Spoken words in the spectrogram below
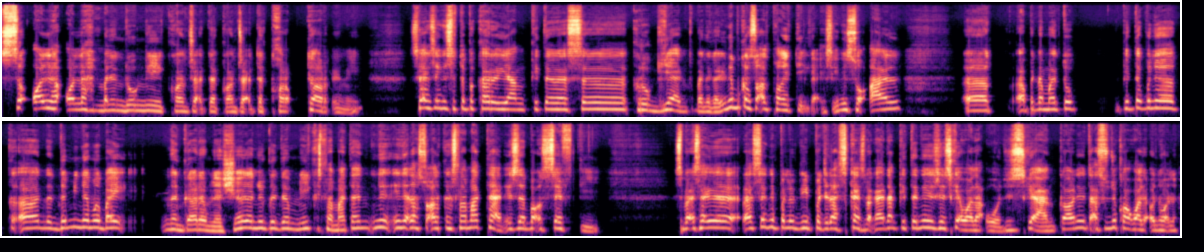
seolah-olah melindungi kontraktor-kontraktor koruptor ini saya rasa ini satu perkara yang kita rasa kerugian kepada negara. Ini bukan soal politik guys. Ini soal uh, apa nama itu kita punya uh, demi nama baik negara Malaysia dan juga demi keselamatan ini, ini adalah soal keselamatan. It's about safety sebab saya rasa ni perlu diperjelaskan sebab kadang kita ni sikit walaun sikit ah, kau ni tak setuju kau walaun walaun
